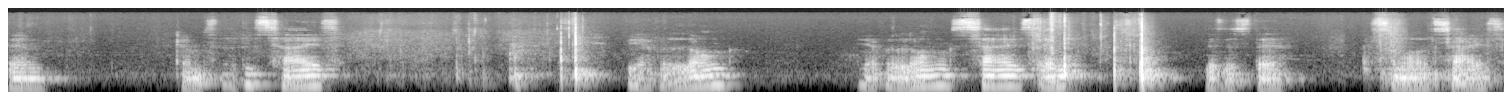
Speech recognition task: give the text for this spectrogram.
then comes the size. We have a long, we have a long size, and this is the small size.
